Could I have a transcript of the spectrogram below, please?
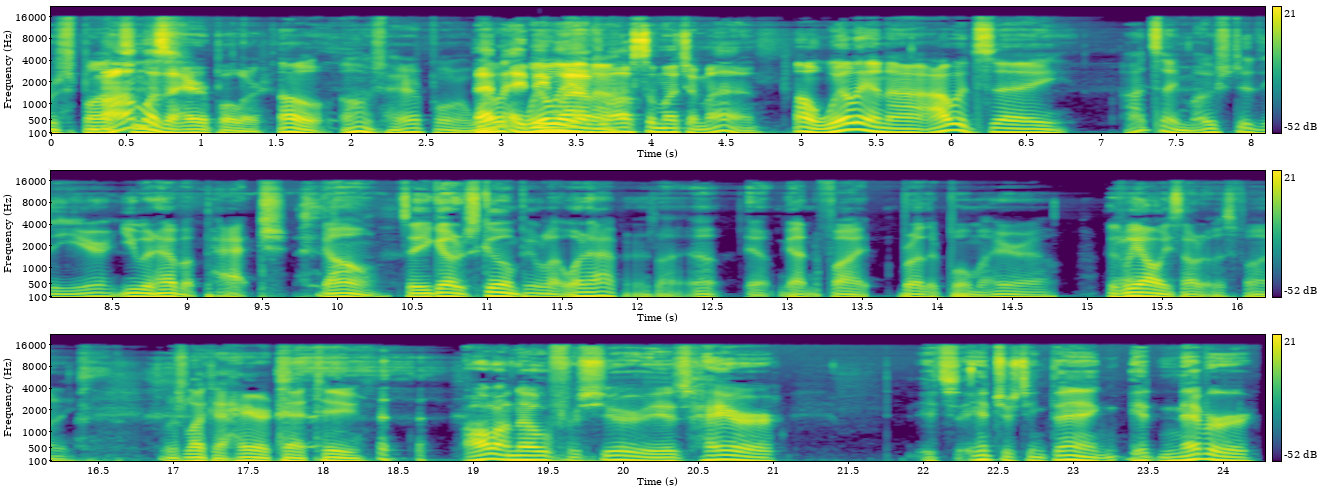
Responses. Mom was a hair puller. Oh, oh, it's hair pulling. That Will- may be Willie why I've I- lost so much of mine. Oh, Willie and I, I would say, I'd say most of the year you would have a patch gone. so you go to school and people are like, "What happened?" It's like, "Oh, yep, got in a fight. Brother pulled my hair out." Because we always thought it was funny. It was like a hair tattoo. All I know for sure is hair. It's an interesting thing. It never,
